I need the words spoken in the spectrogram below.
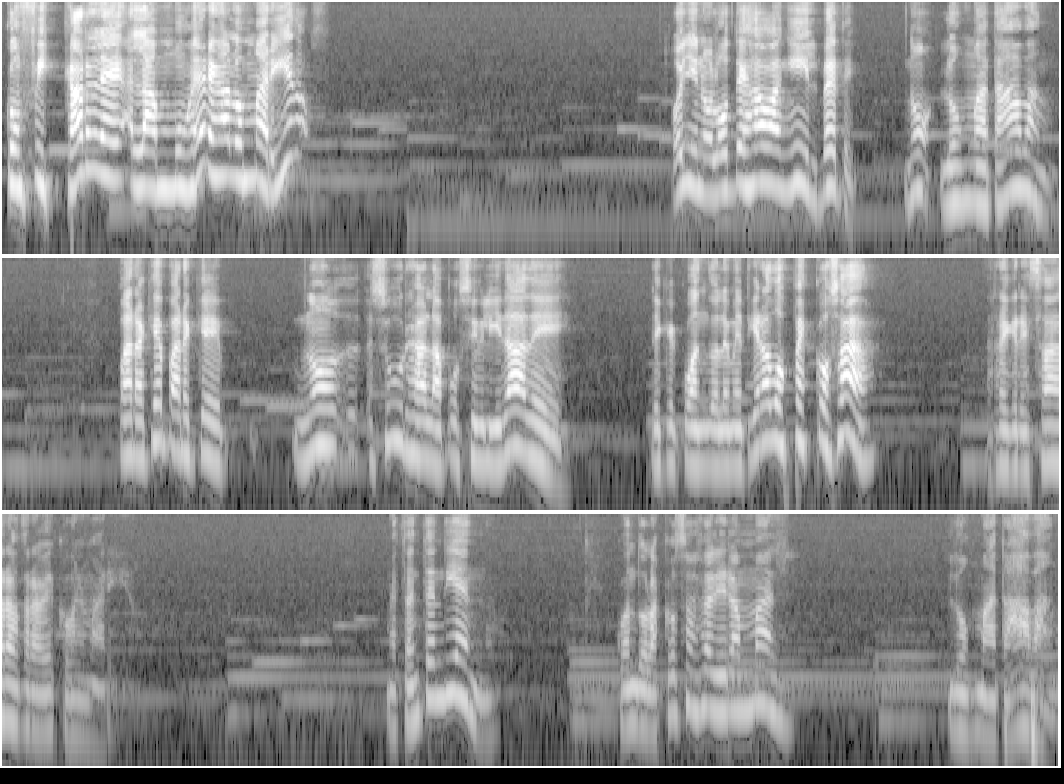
confiscarle las mujeres a los maridos. Oye, no los dejaban ir, vete. No, los mataban. ¿Para qué? Para que no surja la posibilidad de, de que cuando le metiera dos pescosas, regresara otra vez con el marido. ¿Me está entendiendo? Cuando las cosas salieran mal, los mataban.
